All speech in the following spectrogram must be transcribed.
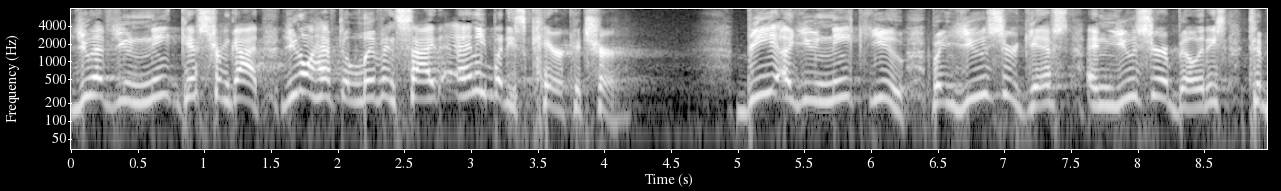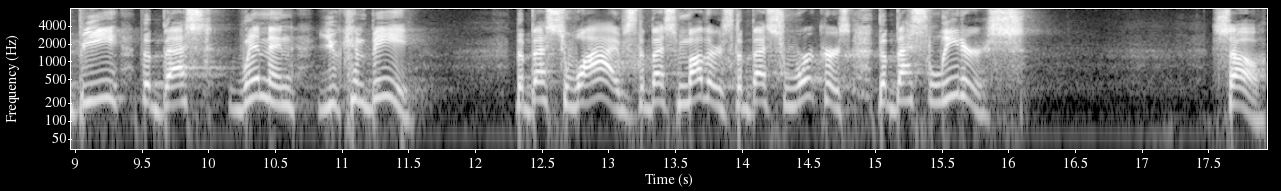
you have unique gifts from God. You don't have to live inside anybody's caricature. Be a unique you, but use your gifts and use your abilities to be the best women you can be. The best wives, the best mothers, the best workers, the best leaders. So,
